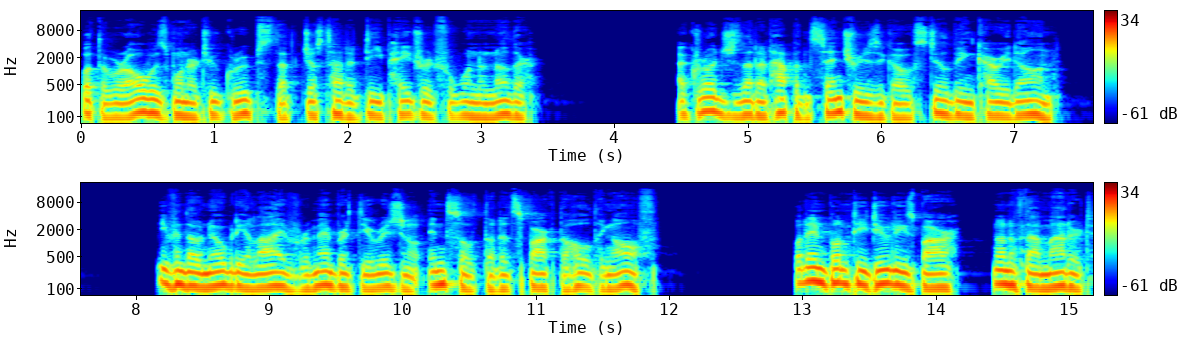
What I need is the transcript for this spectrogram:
but there were always one or two groups that just had a deep hatred for one another. A grudge that had happened centuries ago still being carried on, even though nobody alive remembered the original insult that had sparked the whole thing off. But in Bunty Dooley's bar, none of that mattered.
